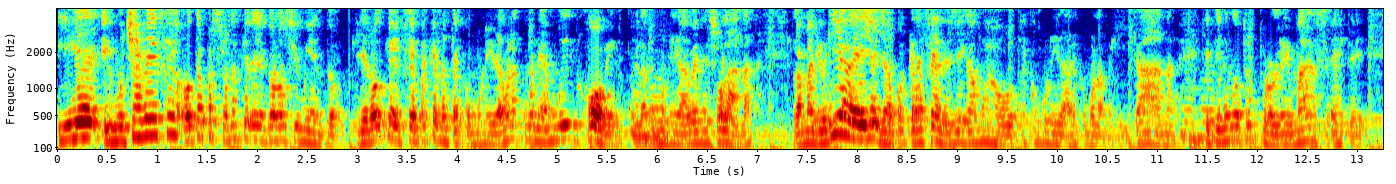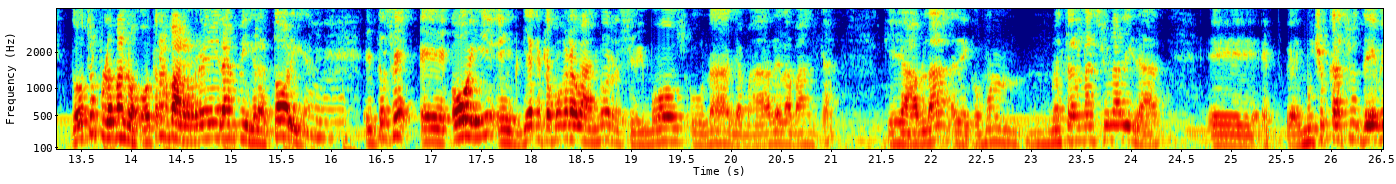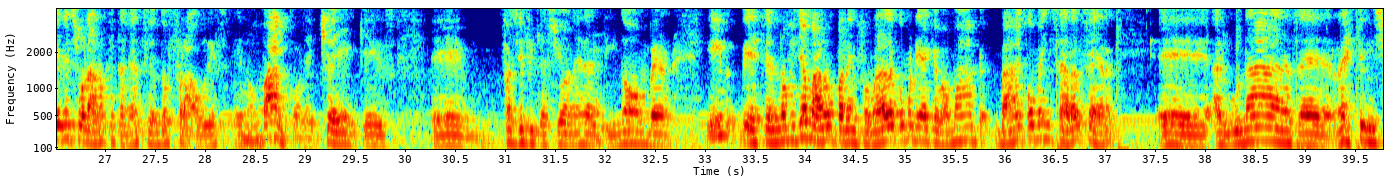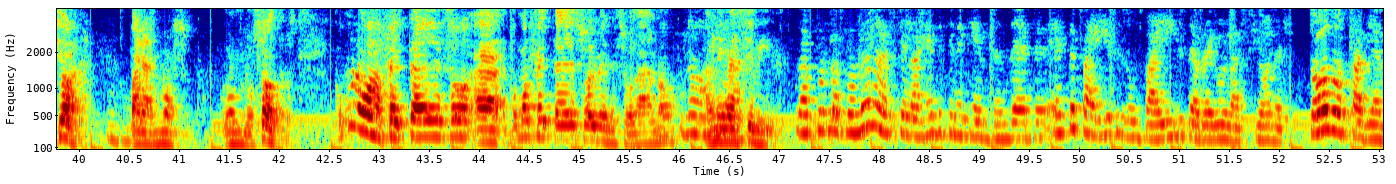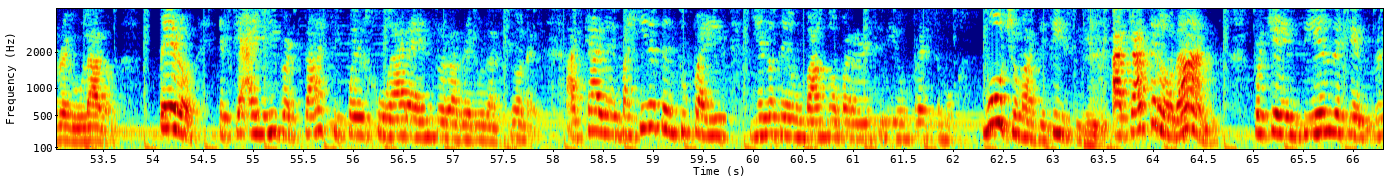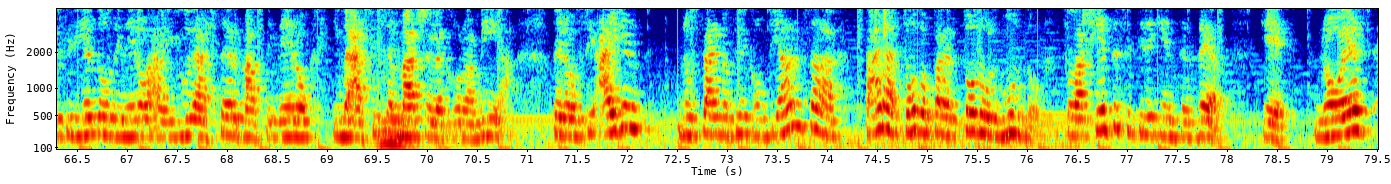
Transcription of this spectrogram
Y, eh, y, muchas veces otras personas tienen el conocimiento. Quiero que sepas que nuestra comunidad es una comunidad muy joven, es la comunidad venezolana. La mayoría de ellos, ya por gracias a Dios, llegamos a otras comunidades como la mexicana, que tienen otros problemas, este, otros problemas no, otras barreras migratorias. Entonces, eh, hoy, el día que estamos grabando, recibimos una llamada de la banca que habla de cómo nuestra nacionalidad eh, hay muchos casos de venezolanos que están haciendo fraudes en los bancos, de cheques, eh, falsificaciones de sí. number y este, nos llamaron para informar a la comunidad que vamos a, van a comenzar a hacer eh, algunas restricciones para nos, con nosotros. ¿Cómo nos afecta eso, a, cómo afecta eso al venezolano a nivel civil? La, el problema es que la gente tiene que entender que este país es un país de regulaciones, todo está bien regulado, pero es que hay libertad si puedes jugar adentro de las regulaciones. Acá, imagínate en tu país yéndote a un banco para recibir un préstamo, mucho más difícil. Acá te lo dan, porque entiende que recibiendo dinero ayuda a hacer más dinero y así se mm. marcha la economía. Pero si alguien no, está, no tiene confianza para todo, para todo el mundo. So, la gente se tiene que entender que no es,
